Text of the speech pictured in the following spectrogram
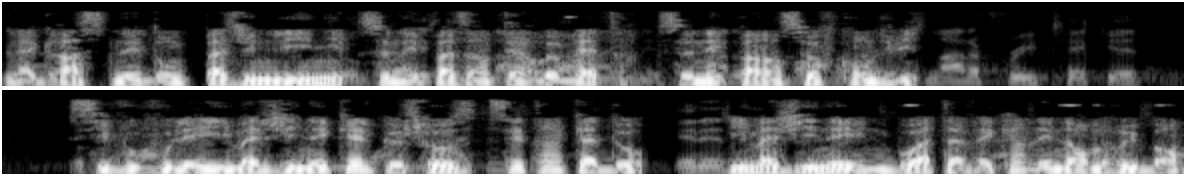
La grâce n'est donc pas une ligne, ce n'est pas un thermomètre, ce n'est pas un sauf-conduit. Si vous voulez imaginer quelque chose, c'est un cadeau. Imaginez une boîte avec un énorme ruban.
